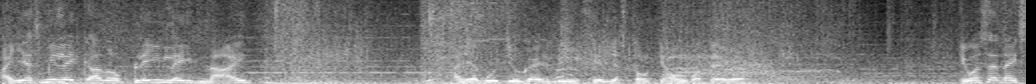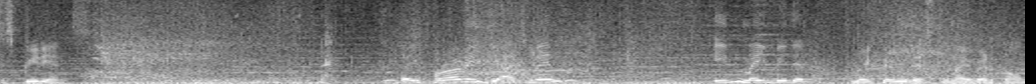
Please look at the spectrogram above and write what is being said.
And just me like, I don't playing late night. And just with you guys being here just talking about whatever. It was a nice experience. like probably Judgment, it may be the my favorite stream I've ever done.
